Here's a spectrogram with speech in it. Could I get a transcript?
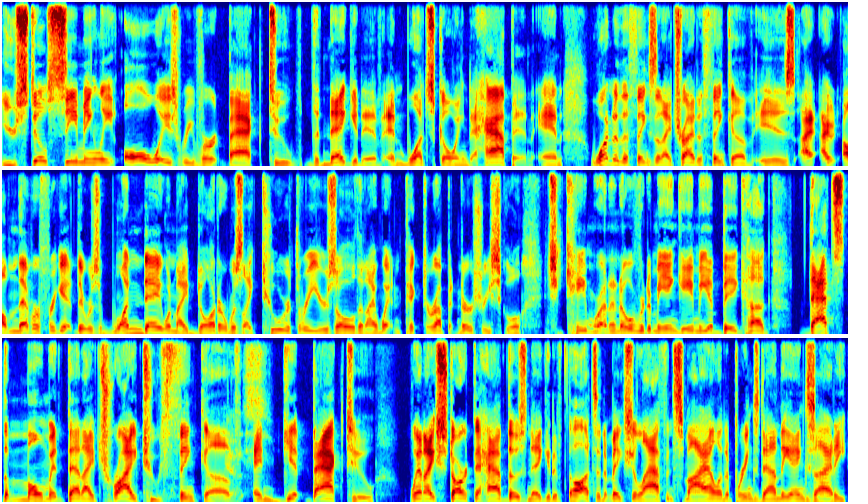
you still seemingly always revert back to the negative and what's going to happen. And one of the things that I try to think of is I, I, I'll never forget there was one day when my daughter was like two or three years old, and I went and picked her up at nursery school, and she came running over to me and gave me a big hug. That's the moment that I try to think of and get back to when I start to have those negative thoughts and it makes you laugh and smile and it brings down the anxiety,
